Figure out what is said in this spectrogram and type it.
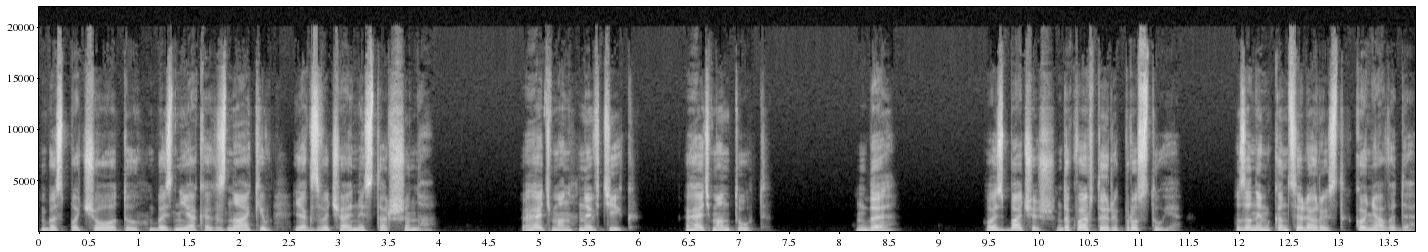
Без почоту, без ніяких знаків, як звичайний старшина. Гетьман не втік. Гетьман тут. Де? Ось бачиш, до квартири простує. За ним канцелярист коня веде.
